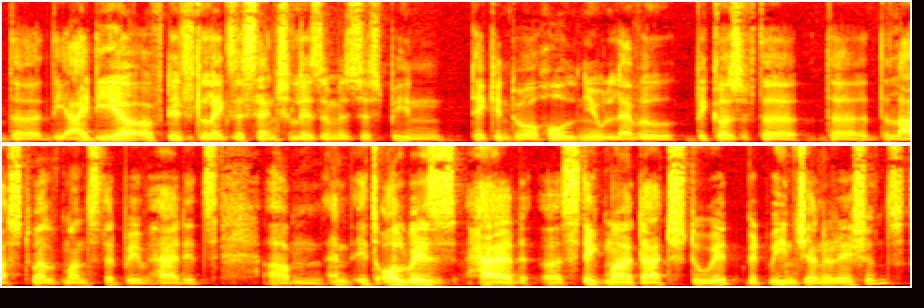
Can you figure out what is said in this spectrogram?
the, the idea of digital existentialism has just been taken to a whole new level because of the, the, the last 12 months that we've had. It's, um, and it's always had a stigma attached to it between generations,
